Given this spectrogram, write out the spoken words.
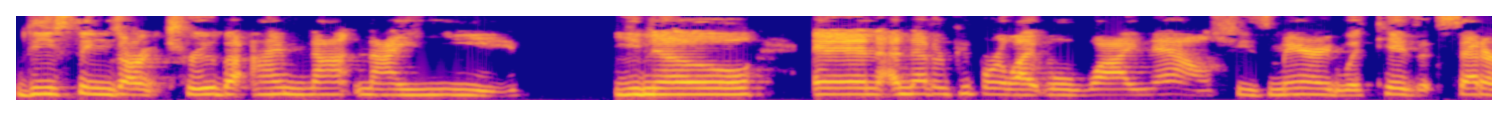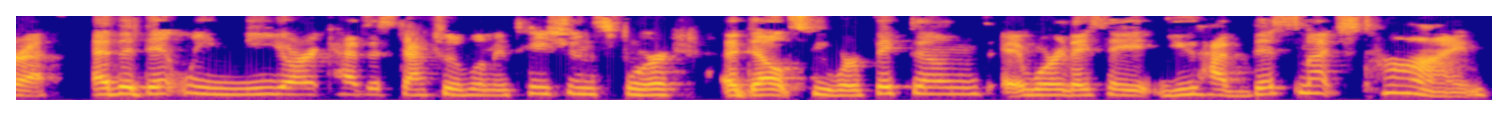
these things aren't true, but I'm not naive, you know, and another people are like, well, why now? She's married with kids, etc. Evidently, New York has a statute of limitations for adults who were victims where they say you have this much time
